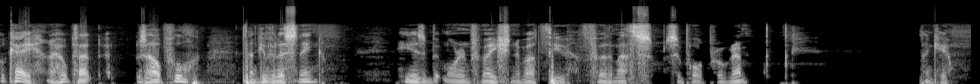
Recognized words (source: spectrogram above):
Okay, I hope that was helpful. Thank you for listening. Here's a bit more information about the Further Maths support program. Thank you.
